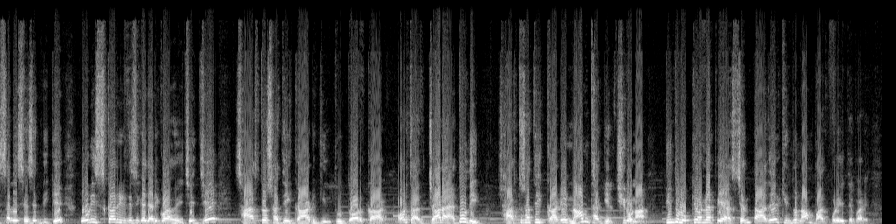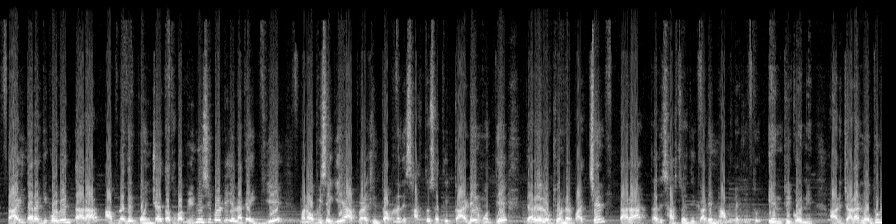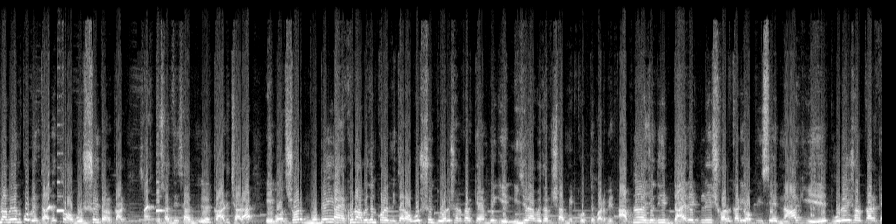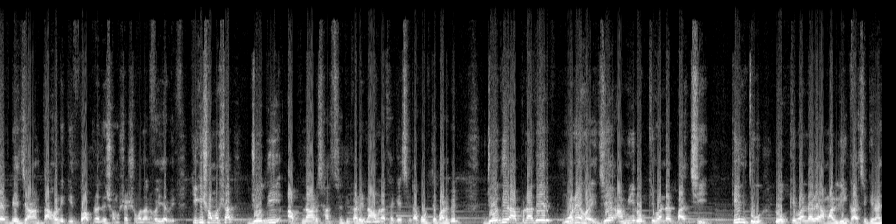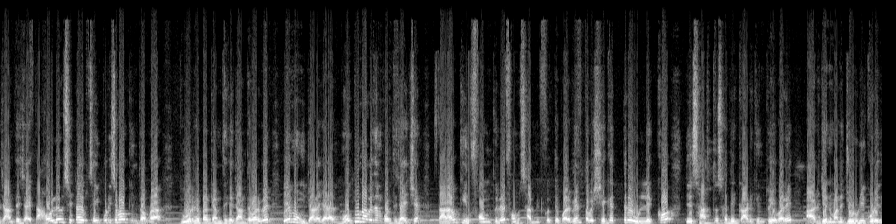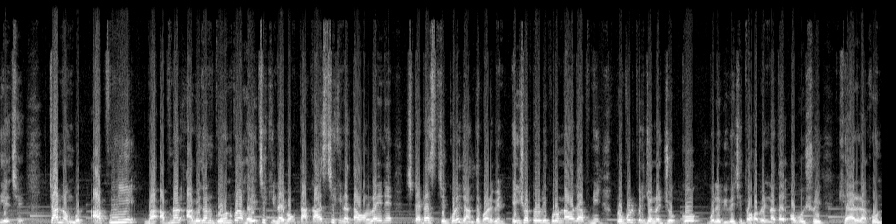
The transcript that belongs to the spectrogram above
সালের শেষের দিকে পরিষ্কার নির্দেশিকা জারি করা হয়েছে যে স্বাস্থ্যসাথী কার্ড কিন্তু দরকার। অর্থাৎ যারা এতদিন স্বাস্থ্যসাথী কার্ডে নাম থাকে ছিল না, কিন্তু লক্ষ্মী ভান্ডার পেয়ে আসছেন, তাদের কিন্তু নাম বাদ পড়ে যেতে পারে। তাই তারা কি করবেন? তারা আপনাদের পঞ্চায়েত অথবা মিউনিসিপ্যালিটি এলাকায় গিয়ে মানে অফিসে গিয়ে আপনারা কিন্তু আপনাদের স্বাস্থ্যসাথী কার্ডের মধ্যে যারা লক্ষ্মী ভান্ডার পাচ্ছেন, তারা তাদের স্বাস্থ্যসাথী কার্ডের নামটা কিন্তু এন্ট্রি করে নিন। আর যারা নতুন আবেদন করবেন, তাদের তো অবশ্যই দরকার। স্বাস্থ্যসাথী কার্ড ছাড়া এবছর মোটেই এখন আবেদন করেনি তারা অবশ্যই দুয়ারে সরকার ক্যাম্পে গিয়ে নিজের আবেদন সাবমিট করতে পারবেন। আপনারা যদি ডাইরেক্টলি সরকারি অফিসে না গিয়ে দুয়ারে সরকার ক্যাম্পে যান, তাহলে কিন্তু আপনাদের সমস্যার সমাধান হয়ে যাবে। কি কি সমস্যা? যদি আপনার স্বাস্থ্যসাথী কার্ডে নাম না থাকে, সেটা করতে পারবেন। যদি আপনাদের মনে হয় যে আমি লক্ষ্মী ভাণ্ডার পাচ্ছি কিন্তু লক্ষ্মী ভান্ডারে আমার লিঙ্ক আছে কিনা জানতে চাই, তাহলেও সেটা, সেই পরিষেবাও কিন্তু আপনারা দুয়ারে সরকার ক্যাম্প থেকে জানতে পারবেন এবং যারা যারা নতুন আবেদন করতে চাইছেন, তারাও কিন্তু ফর্ম তুলে ফর্ম সাবমিট করতে পারবেন। তবে সেক্ষেত্রে উল্লেখ্য যে স্বাস্থ্যসাথী কার্ড কিন্তু এবারে আর্জেন্ট মানে জরুরি করে দিয়েছে। চার নম্বর, আপনি বা আপনার আবেদন গ্রহণ করা হয়েছে কিনা এবং টাকা আসছে কিনা তা অনলাইনে স্ট্যাটাস চেক করে জানতে পারবেন। এই শর্তগুলি পূরণ না হলে আপনি প্রকল্পের জন্য যোগ্য বলে বিবেচিত হবেন না, তাই অবশ্যই খেয়াল রাখুন।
